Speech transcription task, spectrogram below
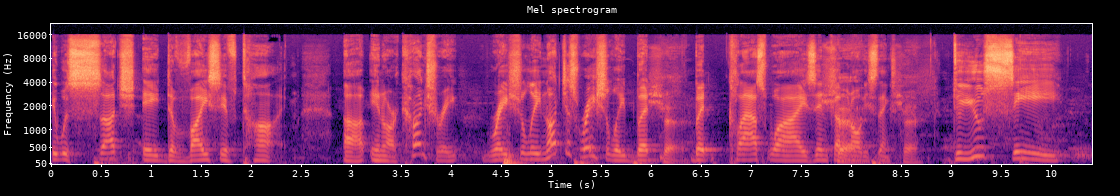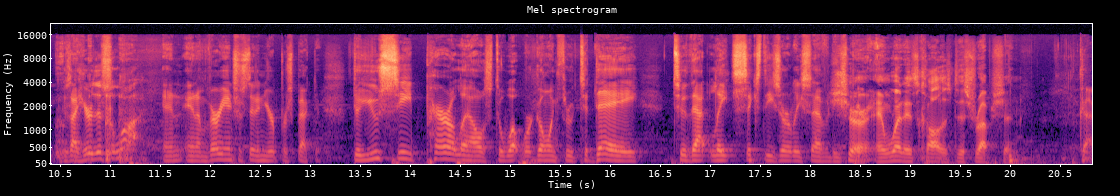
it was such a divisive time uh, in our country, racially, not just racially, but Sure. but class wise, income, and all these things. Do you see? Because I hear this a lot, and, and I'm very interested in your perspective. Do you see parallels to what we're going through today to that late '60s, early '70s? Sure. period? And what is called is disruption. Okay.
